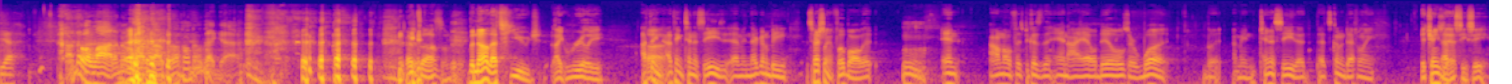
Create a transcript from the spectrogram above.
Yeah. I know a lot. I know a lot about, but I don't know that guy. That's awesome. But no, that's huge. Like really. I think uh, I think Tennessee. I mean, they're going to be, especially in football. It, mm. And I don't know if it's because of the NIL deals or what, but I mean Tennessee. That that's going to definitely It changed Yep. the SEC.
